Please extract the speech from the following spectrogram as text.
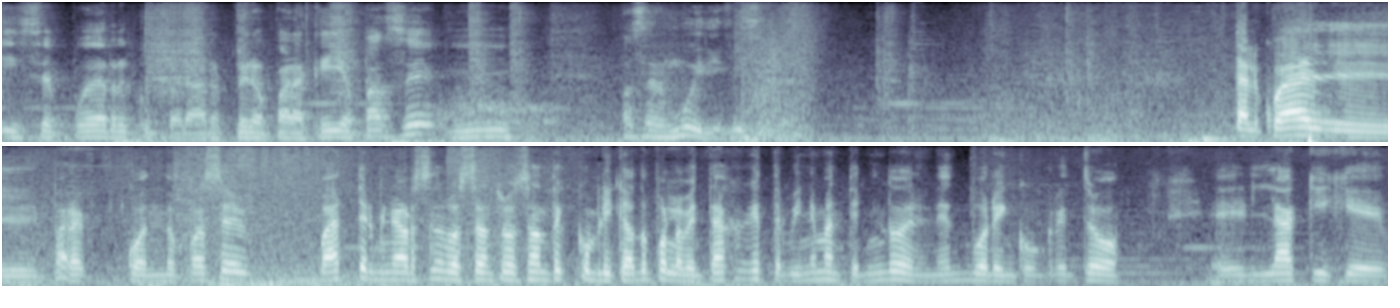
Y se puede recuperar. Pero para que ello pase, mm, va a ser muy difícil. ¿eh? Tal cual, para cuando pase va a terminar siendo bastante, bastante complicado por la ventaja que termine manteniendo el netboard, en concreto eh, Lucky, que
